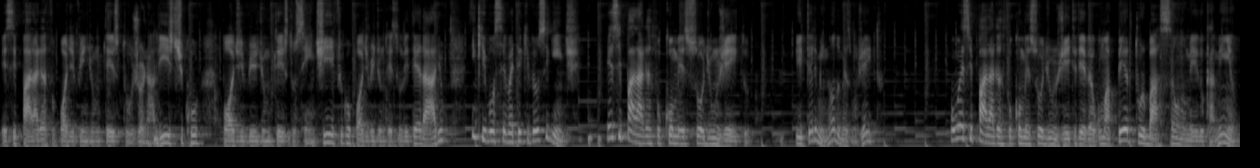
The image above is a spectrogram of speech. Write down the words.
Esse parágrafo pode vir de um texto jornalístico, pode vir de um texto científico, pode vir de um texto literário, em que você vai ter que ver o seguinte: esse parágrafo começou de um jeito e terminou do mesmo jeito? Ou esse parágrafo começou de um jeito e teve alguma perturbação no meio do caminho?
